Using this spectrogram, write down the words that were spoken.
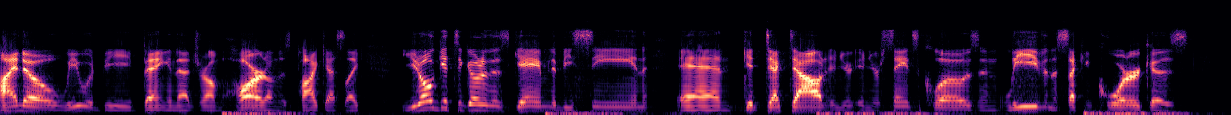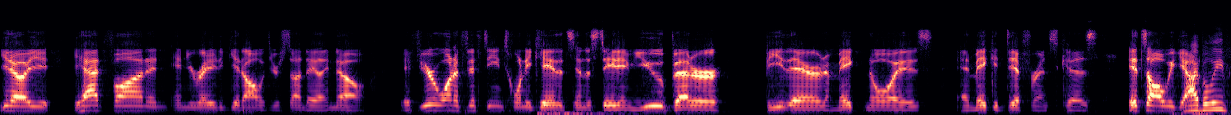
I know we would be banging that drum hard on this podcast. Like, you don't get to go to this game to be seen and get decked out in your in your Saints clothes and leave in the second quarter because you know you, you had fun and, and you're ready to get on with your Sunday. Like no, if you're one of 15, 20k that's in the stadium, you better be there to make noise and make a difference because it's all we got. I believe.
